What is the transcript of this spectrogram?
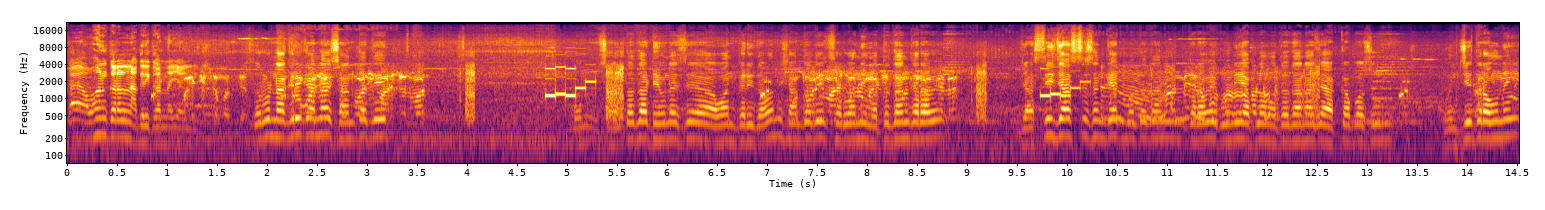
काय आवाहन कराल नागरिकांना या सर्व नागरिकांना शांततेत शांतता ठेवण्याचे आवाहन करीत आहोत आणि शांततेत सर्वांनी मतदान करावे. जास्तीत जास्त संख्येत मतदान करावे. कोणी आपल्या मतदानाच्या हक्कापासून वंचित राहू नये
